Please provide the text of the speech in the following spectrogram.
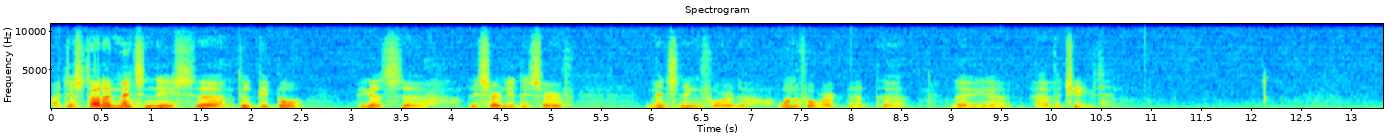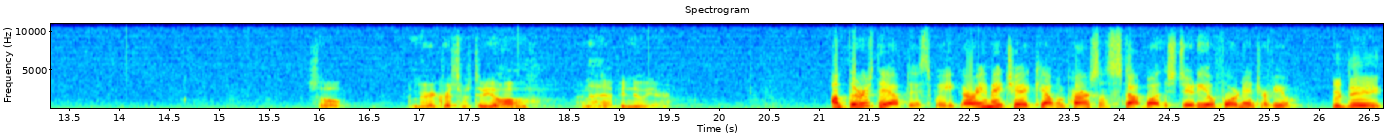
I just thought I'd mention these uh, two people because uh, they certainly deserve mentioning for the wonderful work that uh, they uh, have achieved. So, Merry Christmas to you all and a Happy New Year. On Thursday of this week, our MHA Calvin Parsons stopped by the studio for an interview. Good day.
